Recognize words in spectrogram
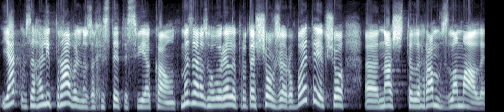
як взагалі правильно захистити свій аккаунт? Ми зараз говорили про те, що вже робити, якщо е, наш телеграм взламали.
